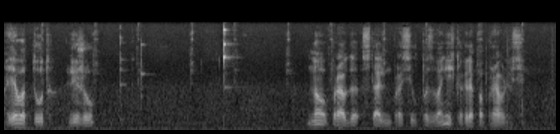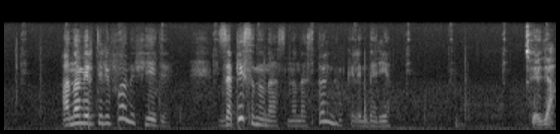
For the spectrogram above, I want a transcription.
А я вот тут лежу. Но, правда, Сталин просил позвонить, когда поправлюсь. А номер телефона, Федя, записан у нас на настольном календаре. Федя,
